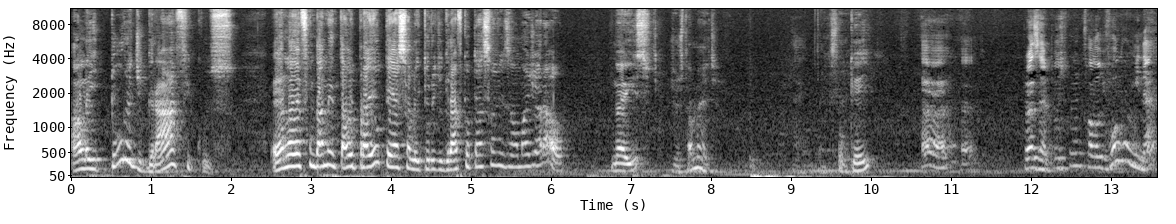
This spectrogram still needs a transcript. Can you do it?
a leitura de gráficos, ela é fundamental. E para eu ter essa leitura de gráfico, eu tenho essa visão mais geral. Não é isso? Justamente. Ok? é, é. Por exemplo, a gente falou de volume, né?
